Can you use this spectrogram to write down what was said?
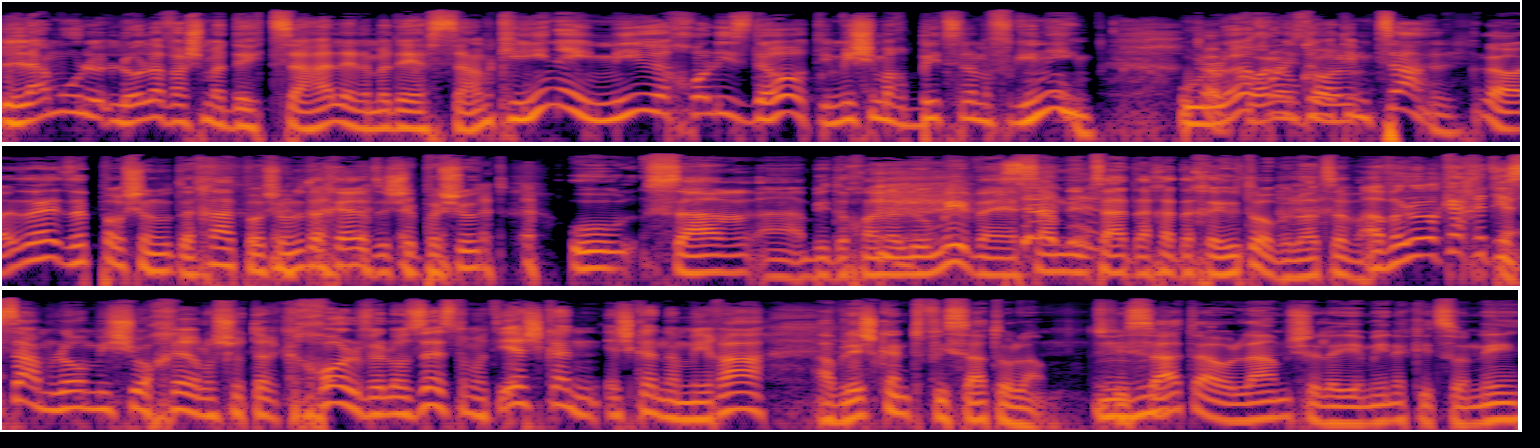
למה הוא לא לבש מדי צה"ל אלא מדי יס"מ? כי הנה, עם מי הוא יכול להזדהות? עם מי שמרביץ למפגינים. הוא טוב, לא יכול קודם להזדהות כל- עם צה"ל. לא, זה, זה פרשנות אחת. פרשנות אחרת זה שפשוט הוא שר הביטחון הלאומי והיס"מ נמצא תחת אחריותו ולא הצבא. אבל הוא לקח את יס"מ, לא מישהו אחר, לא שוטר כחול ולא זה. זאת אומרת, יש כאן, יש כאן אמירה... אבל יש כאן תפיסת עולם. תפיסת העולם של הימין הקיצוני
